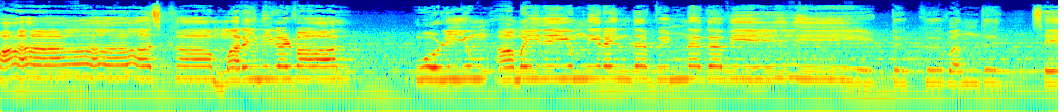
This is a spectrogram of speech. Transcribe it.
பாஸ்கா மறை நிகழ்வால் ஒளியும் அமைதியும் நிறைந்த விண்ணக வீட்டுக்கு வந்து சே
